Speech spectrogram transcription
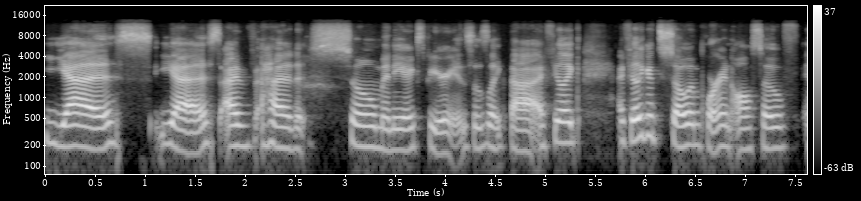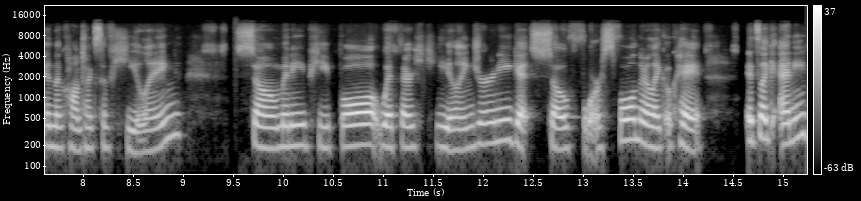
Yes, yes. I've had so many experiences like that. I feel like I feel like it's so important also in the context of healing. So many people with their healing journey get so forceful and they're like, okay, it's like any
